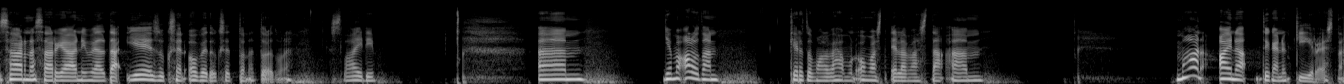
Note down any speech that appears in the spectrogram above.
saarnasarjaa nimeltä Jeesuksen opetukset tuonne tuonne slaidi. Ja mä aloitan kertomalla vähän mun omasta elämästä. Mä oon aina tykännyt kiireestä.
